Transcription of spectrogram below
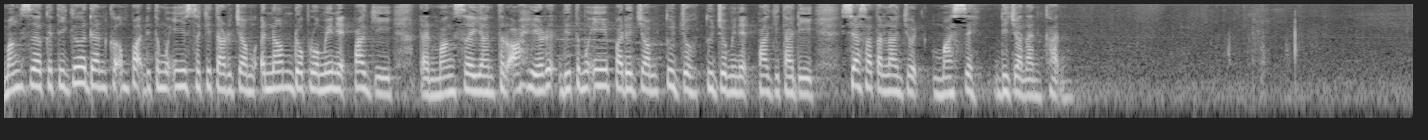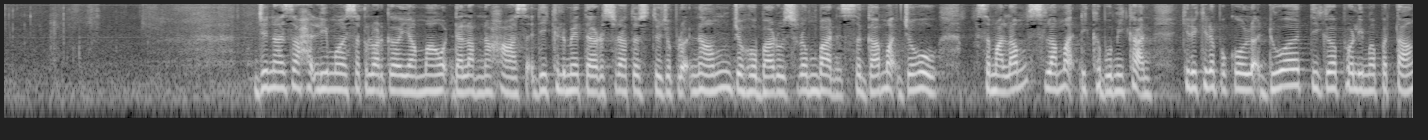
Mangsa ketiga dan keempat ditemui sekitar jam 6.20 minit pagi dan mangsa yang terakhir ditemui pada jam 7.07 minit pagi tadi. Siasatan lanjut masih dijalankan. Jenazah lima sekeluarga yang maut dalam nahas di kilometer 176 Johor Baru Seremban, Segamat Johor semalam selamat dikebumikan kira-kira pukul 2.35 petang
